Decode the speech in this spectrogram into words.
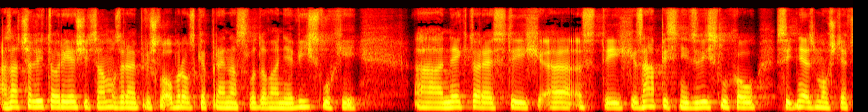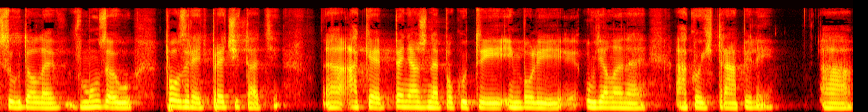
A začali to riešiť, samozrejme prišlo obrovské prenasledovanie, výsluchy. A niektoré z tých, e, z tých zápisníc výsluchov si dnes môžete v Suchdole v múzeu pozrieť, prečítať, aké peňažné pokuty im boli udelené, ako ich trápili. A,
